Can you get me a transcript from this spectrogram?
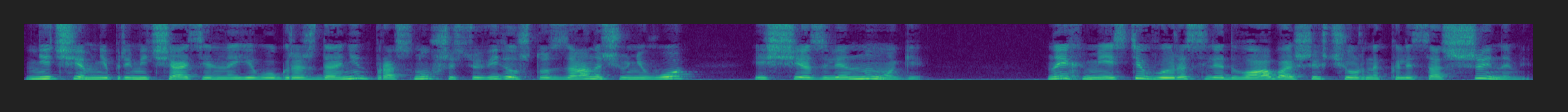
Ничем не примечательный его гражданин, проснувшись, увидел, что за ночь у него исчезли ноги. На их месте выросли два больших черных колеса с шинами.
